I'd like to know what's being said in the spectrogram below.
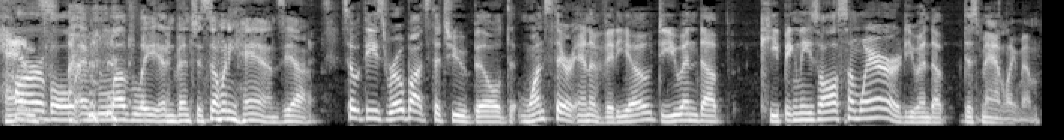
Hands. horrible and lovely inventions. So many hands, yeah. So these robots that you build, once they're in a video, do you end up keeping these all somewhere or do you end up dismantling them?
